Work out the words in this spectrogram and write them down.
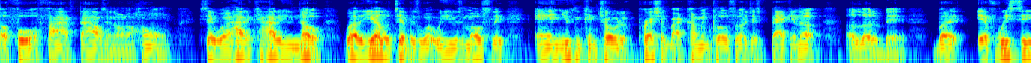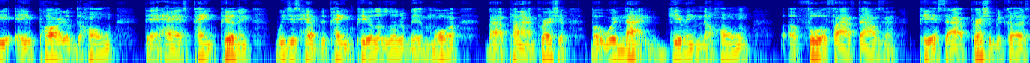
a full 5,000 on a home. You say, well, how, how do you know? Well, the yellow tip is what we use mostly, and you can control the pressure by coming closer or just backing up a little bit. But if we see a part of the home that has paint peeling, we just help the paint peel a little bit more by applying pressure, but we're not giving the home a full 5,000 PSI pressure because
